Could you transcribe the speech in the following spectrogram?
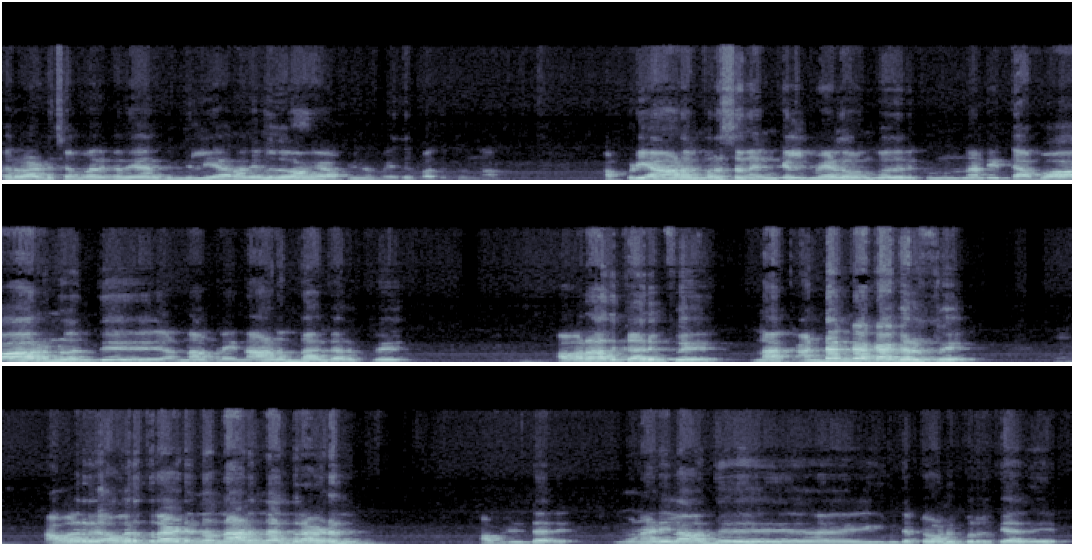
கருவாட்டு சம்பார் கதையா இருக்குன்னு சொல்லி யாராவது எழுதுவாங்க அப்படின்னு நம்ம எதிர்பார்த்துட்டு இருந்தோம். அப்படியான விமர்சனங்கள் மேலோங்குவதற்கு முன்னாடி டபார்னு வந்து அண்ணாமலை நானும் தான் கருப்பு. அவராது கருப்பு. நான் அண்டங்காக்கா கருப்பு. அவர் அவர் திராவிடன்னா நானும் தான் திராவிடன் அப்படின்ட்டாரு. முன்னாடிலாம் வந்து இந்த டோன் இப்ப இருக்காது.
